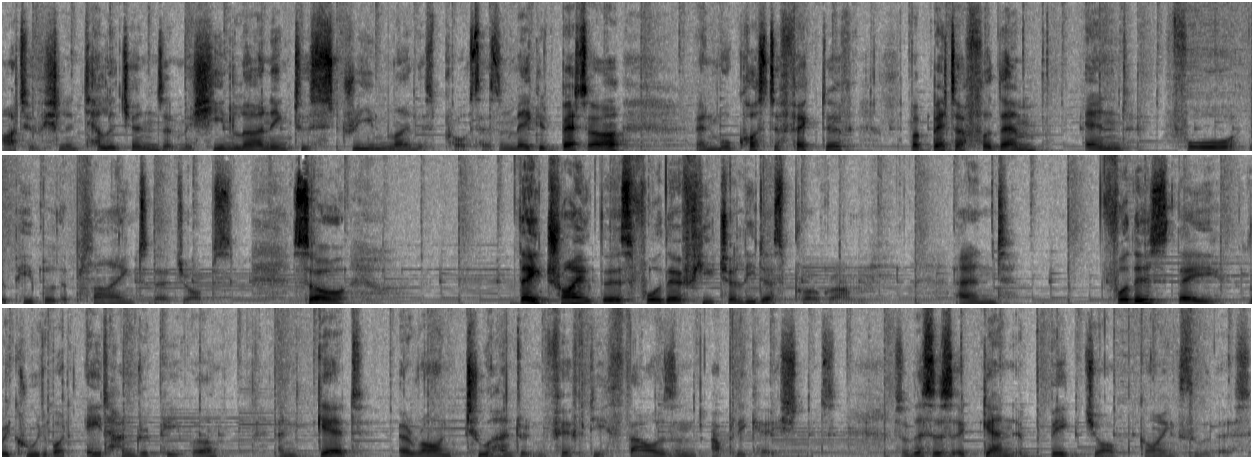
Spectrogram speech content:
artificial intelligence and machine learning to streamline this process and make it better and more cost effective, but better for them and for the people applying to their jobs. So they tried this for their Future Leaders program. And for this, they recruit about 800 people and get around 250,000 applications. So this is again a big job going through this.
